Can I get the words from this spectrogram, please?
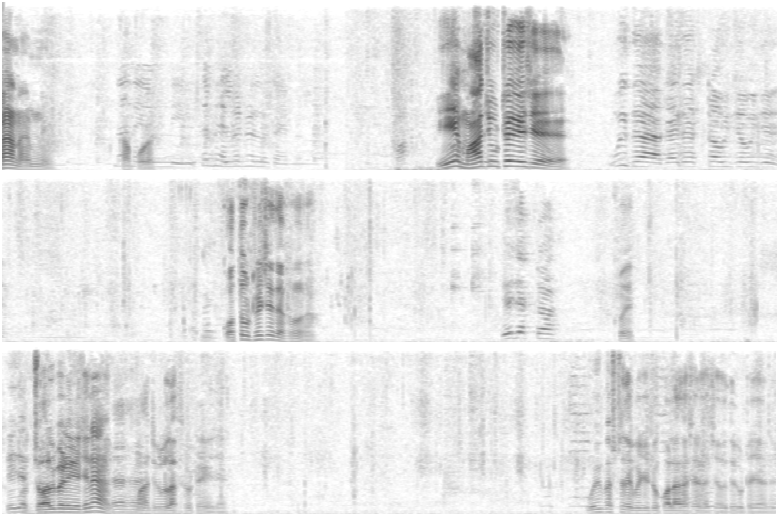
না না এমনি। কাপড়ে এমনি। সে ভেলভেট ভেলভেট টাইপের এ মাছ উঠে গেছে। ওই দেখ এই একটা ওই যে ওই যে। কত উঠেছে দেখো না। এই যে একটা। কই? এই যে ও জল বেড়ে গেছে না? হ্যাঁ, হ্যাঁ। মাছগুলো লাফে উঠে গেছে। ওই পাশটা দেখবে যে একটু কলা গাছের কাছে ওইদিকে উঠে যায় না।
